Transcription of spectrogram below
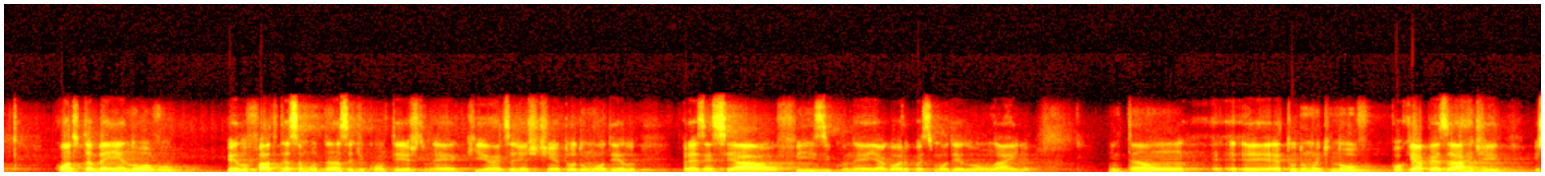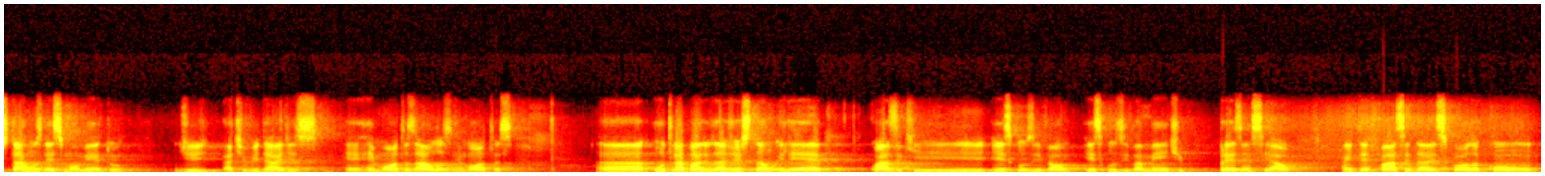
quanto também é novo pelo fato dessa mudança de contexto, né, que antes a gente tinha todo um modelo presencial, físico, né, e agora com esse modelo online. Então, é, é, tudo muito novo, porque apesar de estarmos nesse momento de atividades é, remotas, aulas remotas, ah, o trabalho da gestão ele é quase que exclusiva, exclusivamente presencial. A interface da escola com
